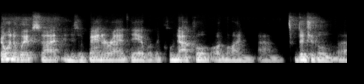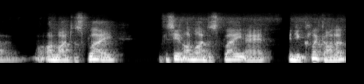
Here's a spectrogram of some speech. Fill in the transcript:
go on a website and there's a banner ad there with the now called online um, digital uh, online display, if you see an online display ad and you click on it,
